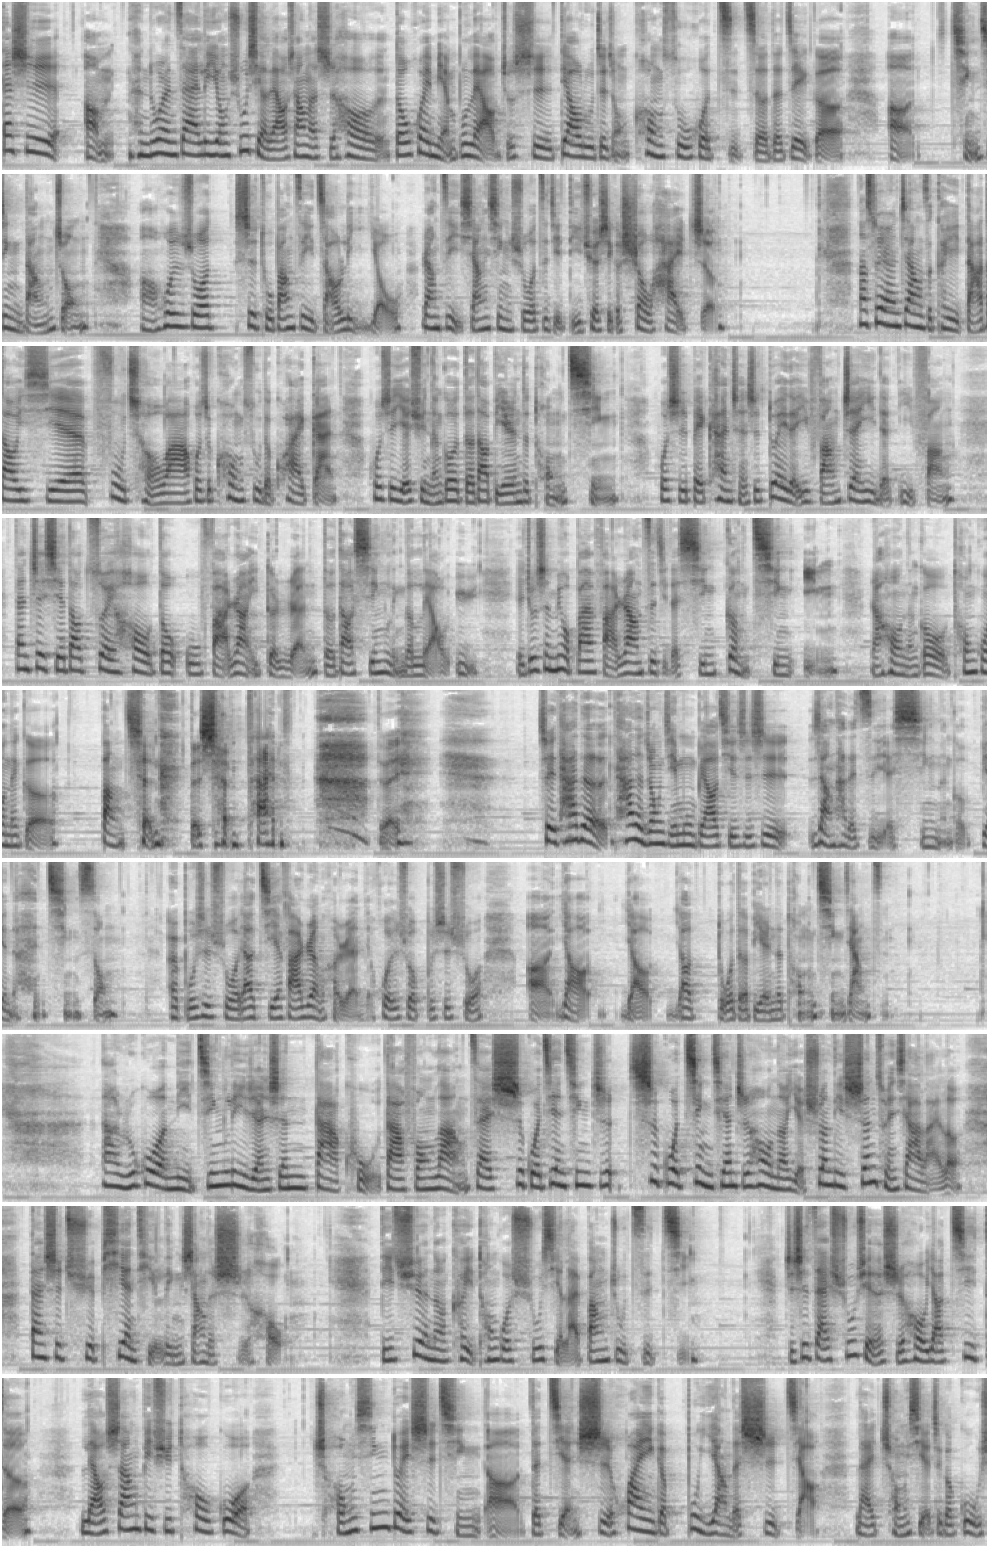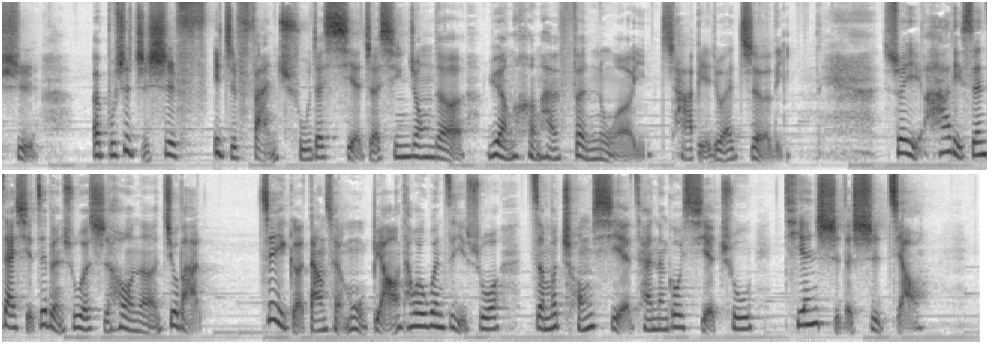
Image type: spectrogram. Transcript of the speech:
但是。嗯，很多人在利用书写疗伤的时候，都会免不了就是掉入这种控诉或指责的这个呃情境当中，啊、或者说试图帮自己找理由，让自己相信说自己的确是一个受害者。那虽然这样子可以达到一些复仇啊，或是控诉的快感，或是也许能够得到别人的同情，或是被看成是对的一方、正义的一方。但这些到最后都无法让一个人得到心灵的疗愈，也就是没有办法让自己的心更轻盈，然后能够通过那个磅秤 的审判。对，所以他的他的终极目标其实是让他的自己的心能够变得很轻松，而不是说要揭发任何人，或者说不是说呃要要要夺得别人的同情这样子。那如果你经历人生大苦大风浪，在事过境迁之事过境迁之后呢，也顺利生存下来了，但是却遍体鳞伤的时候，的确呢，可以通过书写来帮助自己。只是在书写的时候要记得，疗伤必须透过重新对事情呃的检视，换一个不一样的视角来重写这个故事。而不是只是一直反刍着写着心中的怨恨和愤怒而已，差别就在这里。所以哈里森在写这本书的时候呢，就把这个当成目标。他会问自己说：怎么重写才能够写出天使的视角，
